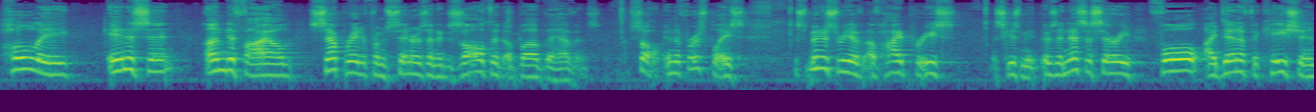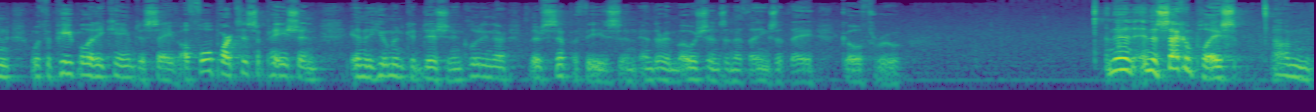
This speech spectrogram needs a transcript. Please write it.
holy, innocent, undefiled, separated from sinners, and exalted above the heavens. So, in the first place, this ministry of, of high priests, excuse me, there's a necessary full identification with the people that he came to save, a full participation in the human condition, including their, their sympathies and, and their emotions and the things that they go through. And then, in the second place, um,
